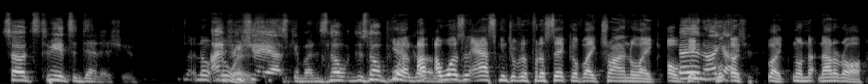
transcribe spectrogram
So it's to me, it's a dead issue. No, no I appreciate you asking, but there's no there's no point. Yeah, I, I, wasn't asking for, for the sake of like trying to like oh yeah, no, like, like, no not, not at all.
